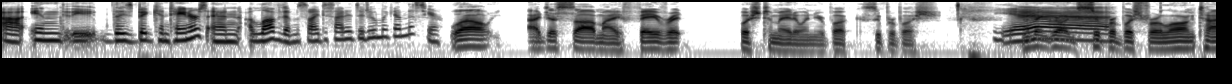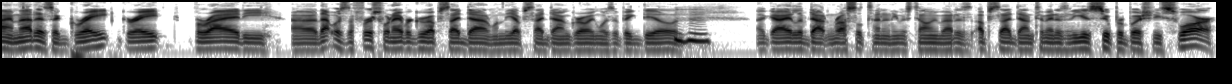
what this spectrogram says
uh, in the these big containers, and I love them. So I decided to do them again this year. Well, I just saw my favorite bush tomato in your book, Super Bush. Yeah, I've been growing Super Bush for a long time. That is a great, great variety. Uh, that was the first one I ever grew upside down when the upside down growing was a big deal. Mm-hmm. A guy lived out in Russellton and he was telling me about his upside down tomatoes and he used Super Bush and he swore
